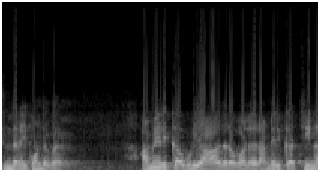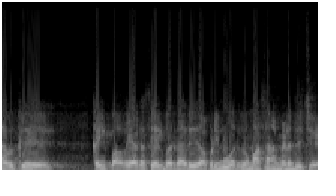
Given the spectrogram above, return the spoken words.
சிந்தனை கொண்டவர். அமெரிக்காவுடைய ஆதரவாளர் அமெரிக்கா சீனாவுக்கு கைப்பாவையாக செயல்படுறாரு அப்படின்னு ஒரு விமர்சனம் எழுந்துச்சு.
